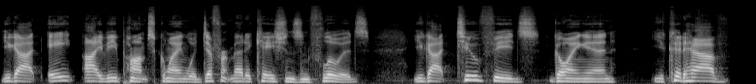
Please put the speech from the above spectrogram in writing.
you got eight IV pumps going with different medications and fluids. You got tube feeds going in. You could have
